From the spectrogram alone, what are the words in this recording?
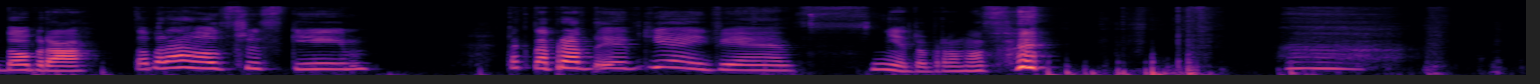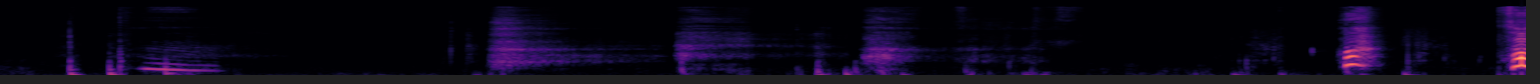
Dobra, dobranoc wszystkim. Tak naprawdę jest dzień, więc nie dobranoc. Co?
